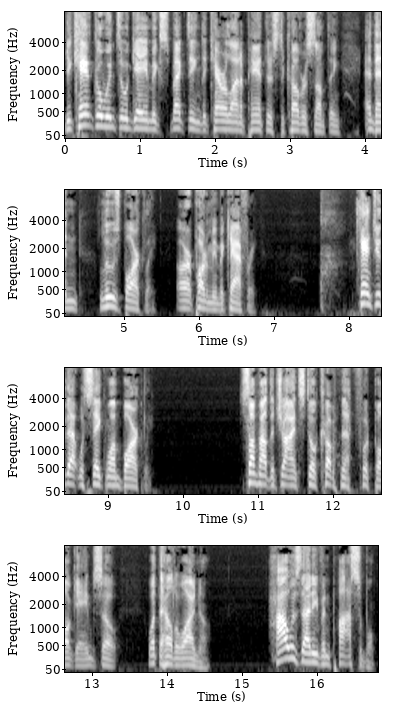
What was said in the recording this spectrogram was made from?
You can't go into a game expecting the Carolina Panthers to cover something and then lose Barkley, or pardon me, McCaffrey. Can't do that with Saquon Barkley. Somehow the Giants still cover that football game, so what the hell do I know? How is that even possible?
